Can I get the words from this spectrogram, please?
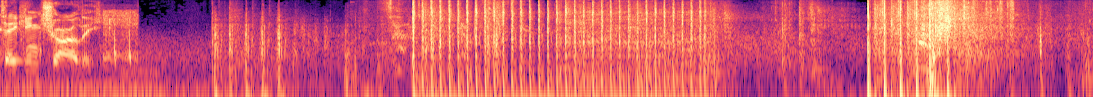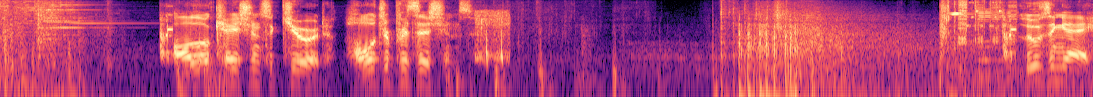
Taking Charlie. All locations secured. Hold your positions. Losing A.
